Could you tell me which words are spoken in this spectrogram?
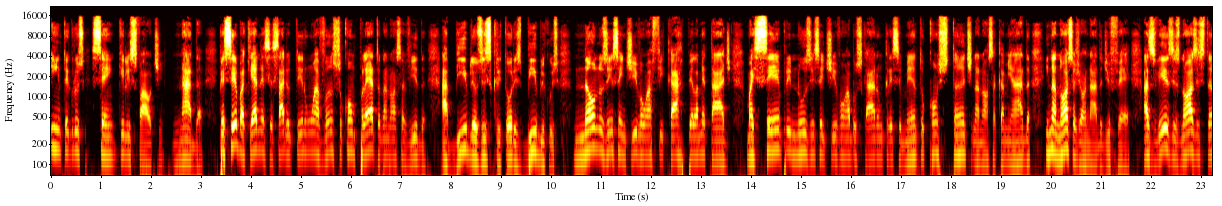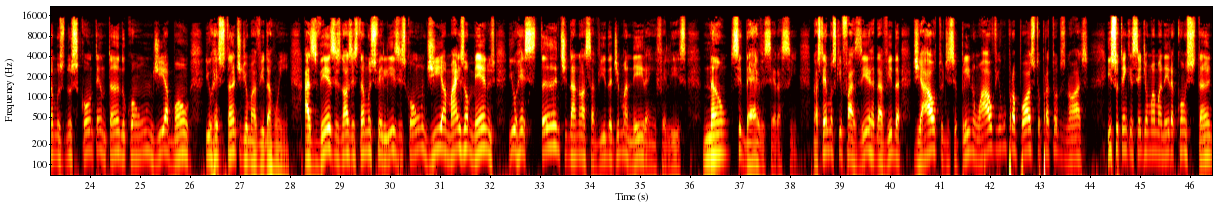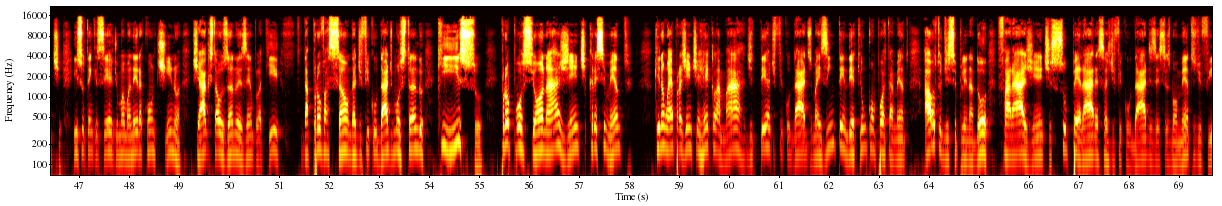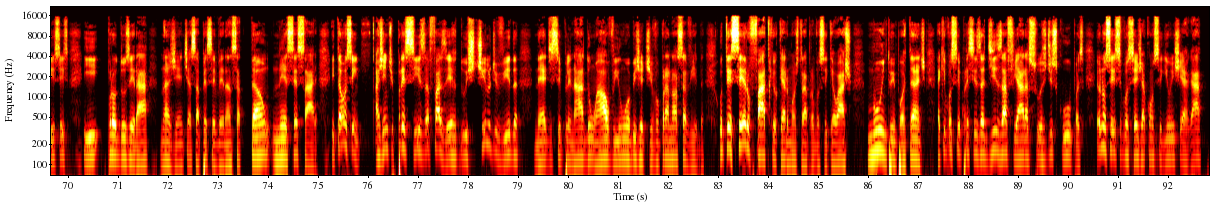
íntegros sem que lhes falte nada. Perceba que é necessário ter um avanço completo na nossa vida. A Bíblia, os escritores bíblicos não nos incentivam a ficar pela metade, mas sempre nos incentivam a buscar um crescimento constante na nossa caminhada e na nossa jornada de fé. Às vezes nós estamos nos contentando com um dia bom e o restante de uma vida ruim. Às vezes nós estamos felizes com um dia mais ou menos e o restante da nossa vida de maneira infeliz. Não se deve ser assim. Nós temos que fazer da vida de autodisciplina um alvo e um propósito para todos nós. Isso tem que ser de uma maneira constante, isso tem que ser de uma maneira contínua. Tiago está usando o exemplo aqui da provação, da dificuldade, mostrando que isso proporciona a gente crescimento. Que não é para a gente reclamar de ter dificuldades, mas entender que um comportamento autodisciplinador fará a gente superar essas dificuldades, esses momentos difíceis e produzirá na gente essa perseverança tão necessária. Então, assim, a gente precisa fazer do estilo de vida né, disciplinado um alvo e um objetivo para a nossa vida. O terceiro fato que eu quero mostrar para você, que eu acho muito importante, é que você precisa desafiar as suas desculpas. Eu não sei se você já conseguiu enxergar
